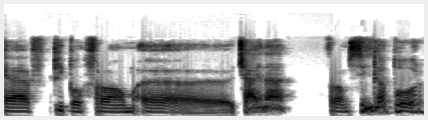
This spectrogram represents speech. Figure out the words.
have people from uh, China, from Singapore,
